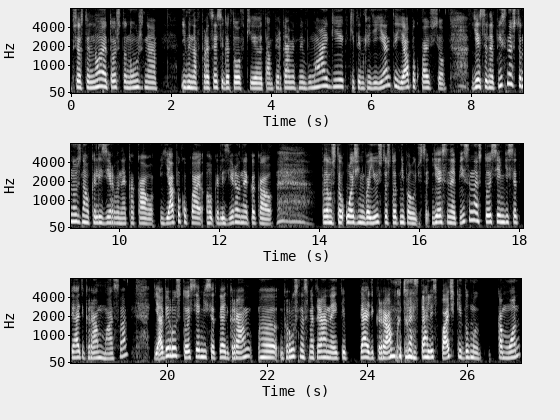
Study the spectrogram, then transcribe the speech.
все остальное, то, что нужно именно в процессе готовки там пергаментной бумаги, какие-то ингредиенты, я покупаю все. Если написано, что нужно алкализированное какао, я покупаю алкализированное какао. Потому что очень боюсь, что что-то не получится. Если написано 175 грамм масла, я беру 175 грамм, э, грустно смотря на эти 5 грамм, которые остались в пачке, и думаю, come on,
